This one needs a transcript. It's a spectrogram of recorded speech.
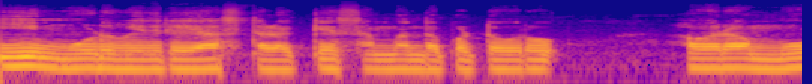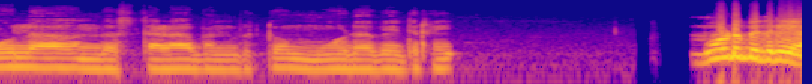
ಈ ಮೂಡುಬಿದಿರೆಯ ಸ್ಥಳಕ್ಕೆ ಸಂಬಂಧಪಟ್ಟವರು. ಅವರ ಮೂಲ ಒಂದು ಸ್ಥಳ ಬಂದ್ಬಿಟ್ಟು ಮೂಡಬಿದ್ರಿ. ಮೂಡುಬಿದ್ರೆಯ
